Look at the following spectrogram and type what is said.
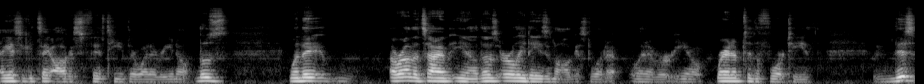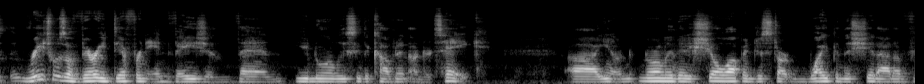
I guess you could say August fifteenth or whatever. You know, those when they around the time you know those early days in August, whatever, you know, right up to the fourteenth. This Reach was a very different invasion than you normally see the Covenant undertake. Uh, you know, normally they show up and just start wiping the shit out of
